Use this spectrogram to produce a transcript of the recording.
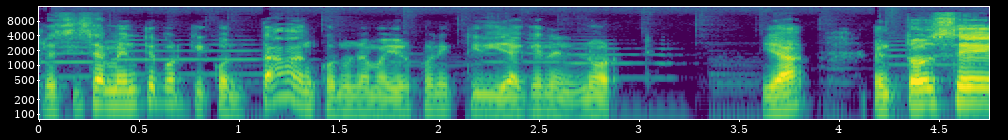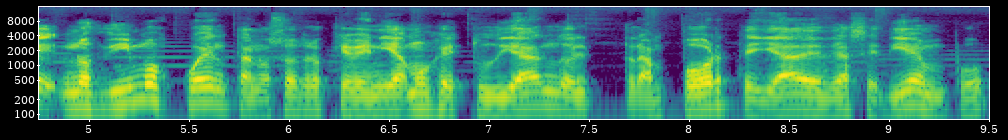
precisamente porque contaban con una mayor conectividad que en el norte. ¿Ya? Entonces nos dimos cuenta, nosotros que veníamos estudiando el transporte ya desde hace tiempo,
